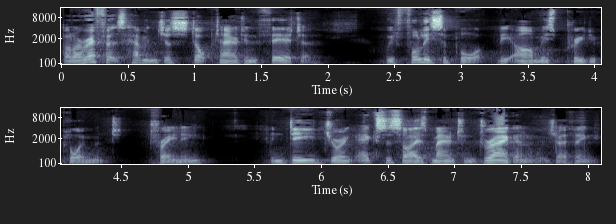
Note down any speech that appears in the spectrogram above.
But our efforts haven't just stopped out in theatre. We fully support the Army's pre-deployment training. Indeed, during Exercise Mountain Dragon, which I think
